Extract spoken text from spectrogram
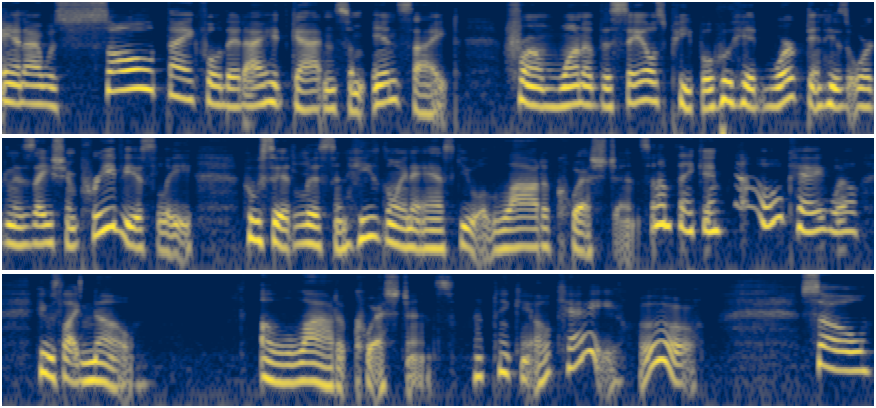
And I was so thankful that I had gotten some insight from one of the salespeople who had worked in his organization previously, who said, Listen, he's going to ask you a lot of questions. And I'm thinking, Oh, okay. Well, he was like, No, a lot of questions. I'm thinking, Okay. Oh. So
